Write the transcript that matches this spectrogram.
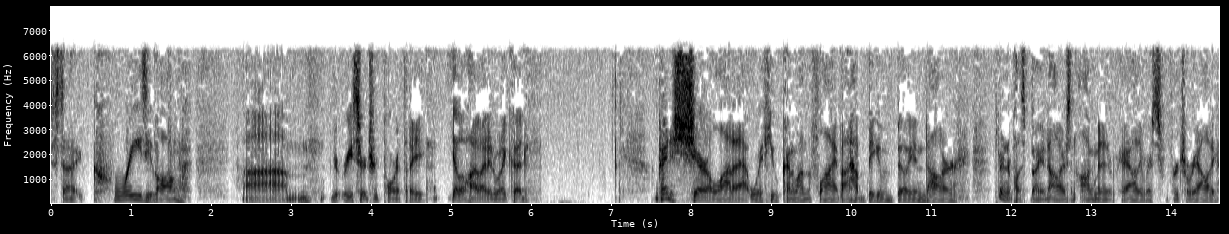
just a crazy long um, research report that I yellow highlighted what I could. I'm trying to share a lot of that with you kind of on the fly about how big of a billion dollar, 300 plus billion dollars in augmented reality versus virtual reality,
